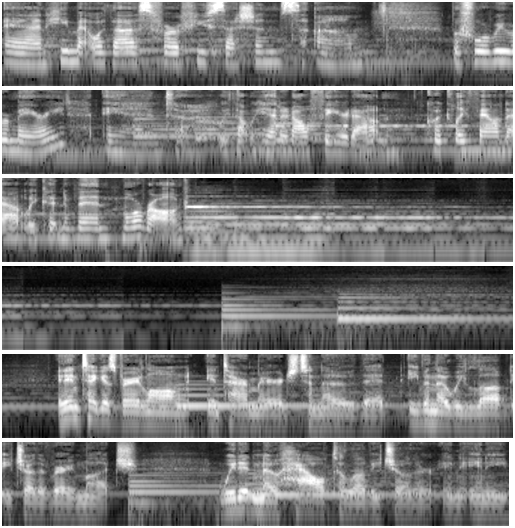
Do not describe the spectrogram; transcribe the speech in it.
And he met with us for a few sessions um, before we were married, and uh, we thought we had it all figured out, and quickly found out we couldn't have been more wrong. It didn't take us very long our marriage to know that even though we loved each other very much, we didn't know how to love each other in any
